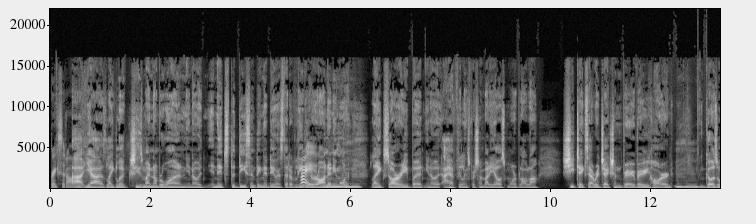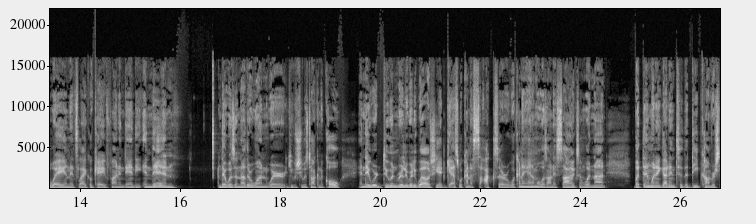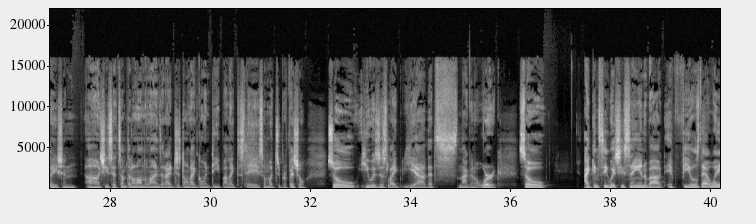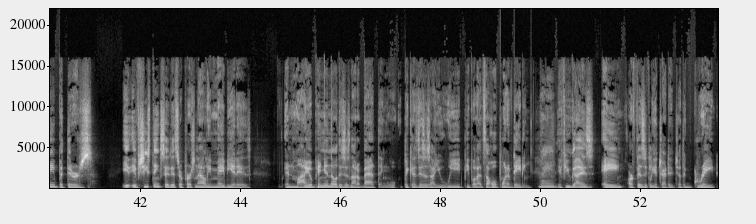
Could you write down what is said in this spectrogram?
breaks it off. uh, yeah, it's like, look, she's my number one, you know, and it's the decent thing to do instead of leading her on anymore. Like, sorry, but you know, I have feelings for somebody else more, blah blah. She takes that rejection very, very hard, goes away, and it's like, okay, fine and dandy. And then there was another one where he, she was talking to Cole, and they were doing really, really well. She had guessed what kind of socks or what kind of animal was on his socks and whatnot. But then when it got into the deep conversation, uh, she said something along the lines that I just don't like going deep. I like to stay somewhat superficial. So he was just like, yeah, that's not going to work. So I can see what she's saying about it feels that way, but there's, if, if she thinks that it's her personality, maybe it is. In my opinion, though, this is not a bad thing because this is how you weed people. That's the whole point of dating right. if you guys a are physically attracted to each other great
